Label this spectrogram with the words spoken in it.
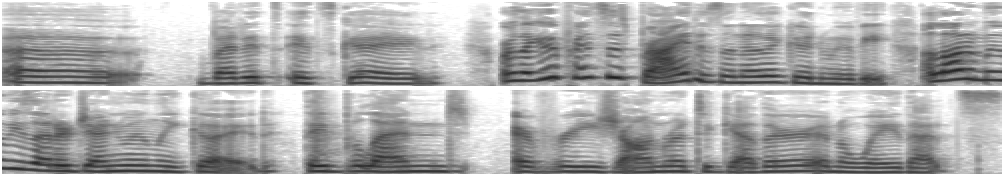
Uh, but it's it's good. Or like The Princess Bride is another good movie. A lot of movies that are genuinely good. They blend every genre together in a way that's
